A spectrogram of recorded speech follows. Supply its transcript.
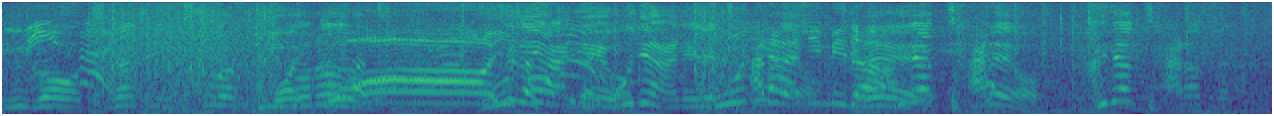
이거 지난주 익수가 이거는 와, 운이 이거 아니에요 운이 아니에요 운이 잘해요. 아닙니다. 그냥 잘해요 그냥 잘하더라고요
